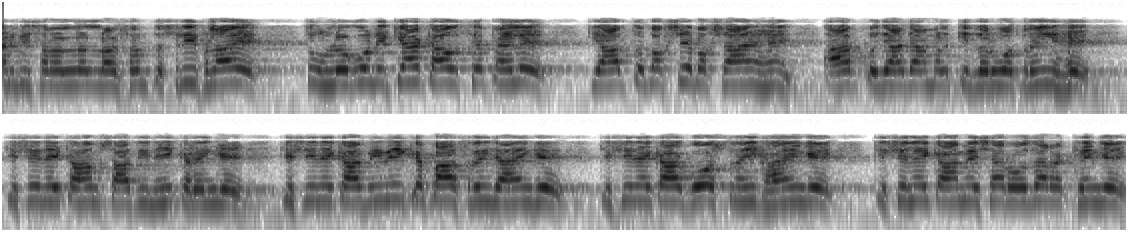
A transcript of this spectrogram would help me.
نبی صلی اللہ علیہ وسلم تشریف لائے۔ تو ان لوگوں نے کیا کہا اس سے پہلے؟ کہ آپ تو بخشے بخشائے ہیں، آپ کو زیادہ عمل کی ضرورت نہیں ہے۔ کسی نے کہا ہم شادی نہیں کریں گے، کسی نے کہا بیوی کے پاس نہیں جائیں گے، کسی نے کہا گوشت نہیں کھائیں گے، کسی نے کہا ہمیشہ روزہ رکھیں گے،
